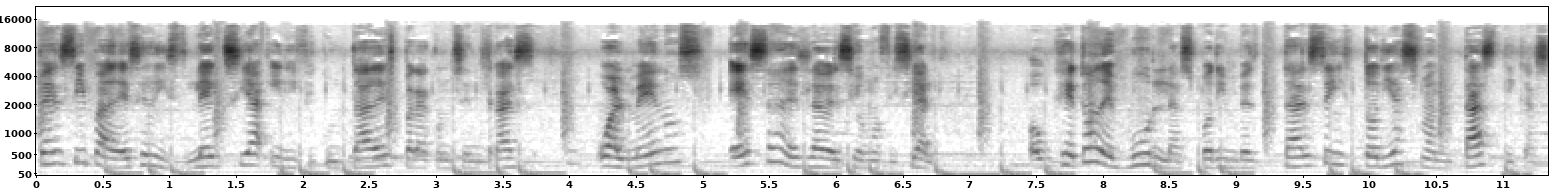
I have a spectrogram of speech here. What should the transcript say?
Percy padece dislexia y dificultades para concentrarse, o al menos esa es la versión oficial. Objeto de burlas por inventarse historias fantásticas,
